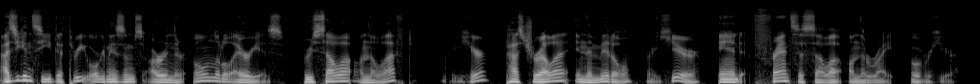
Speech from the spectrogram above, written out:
As you can see, the three organisms are in their own little areas. Brucella on the left, right here, Pasteurella in the middle, right here, and Francisella on the right, over here.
